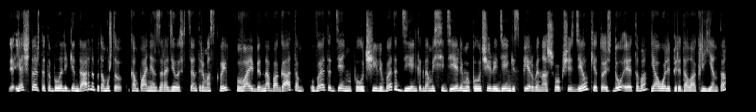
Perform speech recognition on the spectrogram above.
Я считаю, что это было легендарно, потому что компания зародилась в центре Москвы, в Вайбе на богатом. В этот день мы получили, в этот день, когда мы сидели, мы получили деньги с первой нашей общей сделки. То есть до этого я Оле передала клиента.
